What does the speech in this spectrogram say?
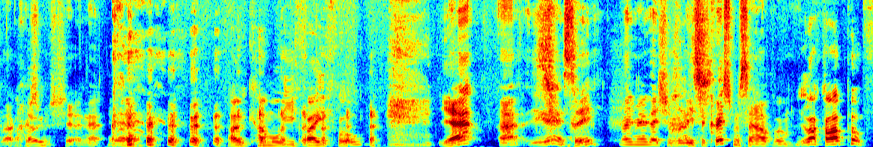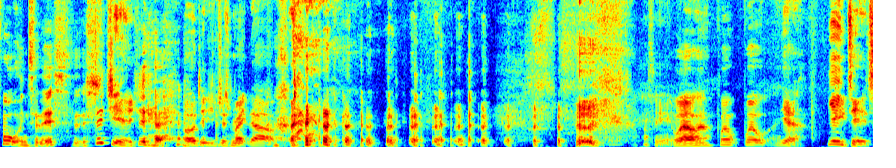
That I Christmas shit, isn't it? Yeah. oh, come all ye faithful. Yeah. Uh, yeah. See, maybe maybe they should release a Christmas album. Like I put thought into this. This- Did you? Yeah. Or did you just make that up? I think. Well, well, well. Yeah, you did.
